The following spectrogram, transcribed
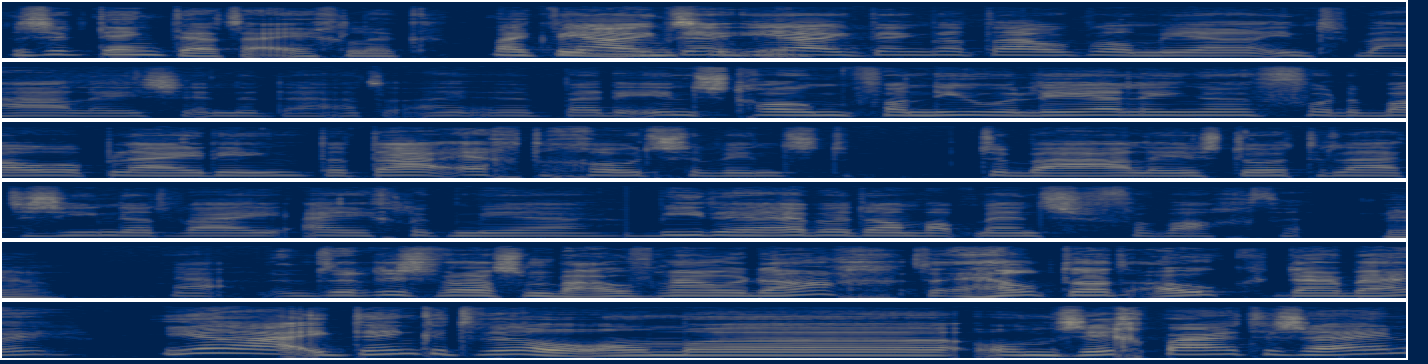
dus ik denk dat eigenlijk. Maar ik weet Ja niet. ik, denk, misschien- ja, ik denk dat daar ook wel meer in te behalen is, inderdaad. Eh, Bij de instroom van nieuwe leerlingen voor de bouwopleiding, dat daar echt de grootste winst te behalen is door te laten zien dat wij eigenlijk meer bieden hebben dan wat mensen verwachten. Ja. Ja. Er is wel eens een bouwvrouwendag. Helpt dat ook daarbij? Ja, ik denk het wel. Om, eh, om zichtbaar te zijn.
